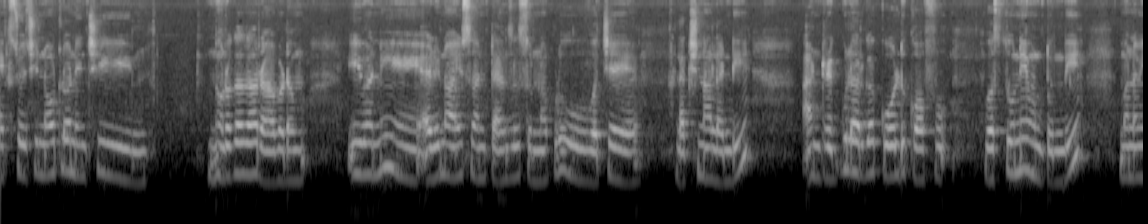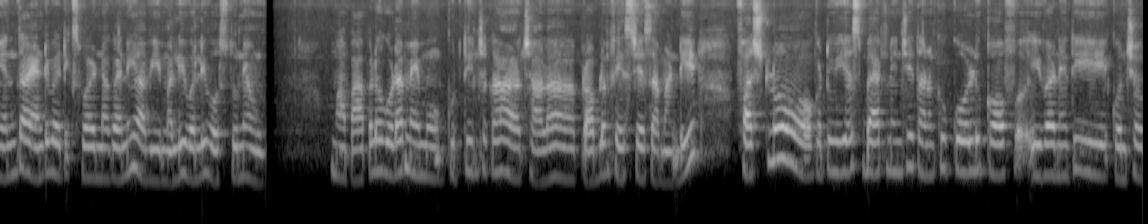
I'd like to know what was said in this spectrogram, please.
నెక్స్ట్ వచ్చి నోట్లో నుంచి నురగగా రావడం ఇవన్నీ ఎడినాయిస్ అండ్ ట్యాన్సల్స్ ఉన్నప్పుడు వచ్చే లక్షణాలండి. అండ్ రెగ్యులర్గా కోల్డ్ కాఫ్ వస్తూనే ఉంటుంది. మనం ఎంత యాంటీబయాటిక్స్ వాడినా కానీ అవి మళ్ళీ మళ్ళీ వస్తూనే ఉంటాయి మా పాపలో కూడా మేము గుర్తించక చాలా ప్రాబ్లం ఫేస్ చేసామండి ఫస్ట్లో ఒక టూ ఇయర్స్ బ్యాక్ నుంచి తనకు కోల్డ్ కాఫ్ ఇవనేది కొంచెం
